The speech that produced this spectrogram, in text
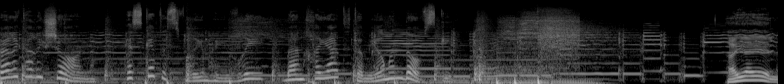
הפרק הראשון, הסכת הספרים העברי, בהנחיית תמיר מנדובסקי. היי יעל.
